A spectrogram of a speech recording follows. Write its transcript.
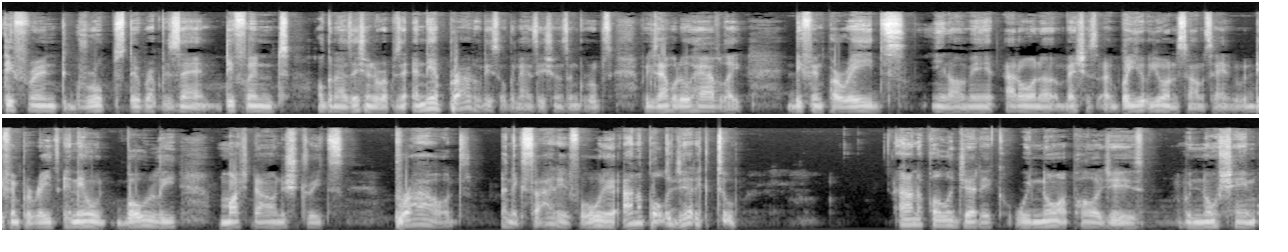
different groups they represent, different organizations they represent, and they're proud of these organizations and groups. For example, they'll have like different parades you know what I mean? I don't want to mention, but you, you understand what I'm saying? With different parades, and they would boldly march down the streets, proud and excited for who they are, unapologetic too. Unapologetic, with no apologies, with no shame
